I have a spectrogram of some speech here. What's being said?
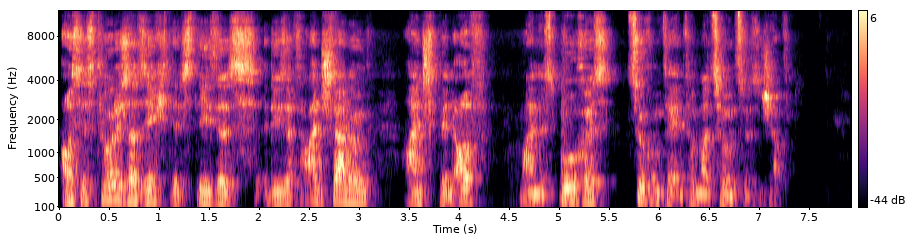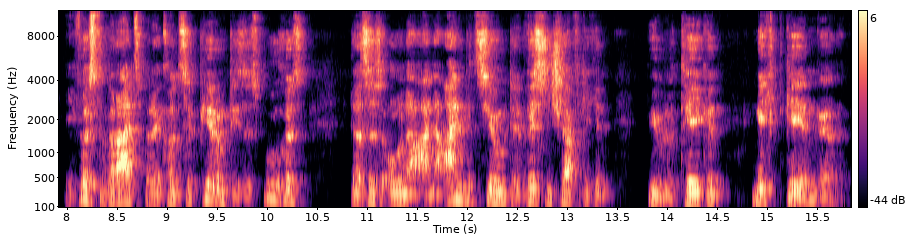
Aus historischer Sicht ist dieses, diese Veranstaltung ein Spin-off meines Buches Zukunft der Informationswissenschaft. Ich wusste bereits bei der Konzipierung dieses Buches, dass es ohne eine Einbeziehung der wissenschaftlichen Bibliotheken nicht gehen würde.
